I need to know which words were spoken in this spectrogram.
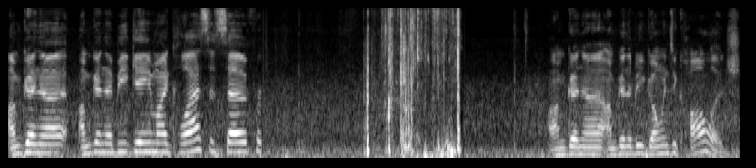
I'm gonna I'm gonna be getting my classes set up for I'm gonna I'm gonna be going to college.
